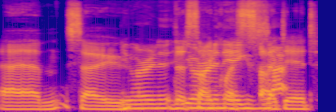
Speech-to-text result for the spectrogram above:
Um, so you were in the side in the quests that I exact did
